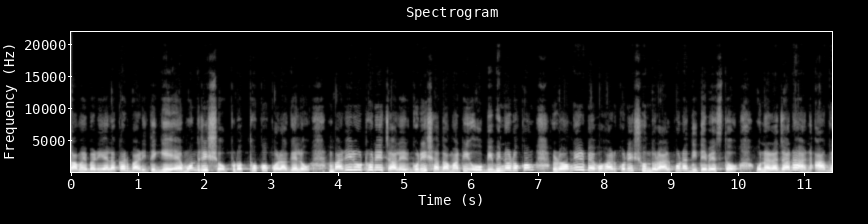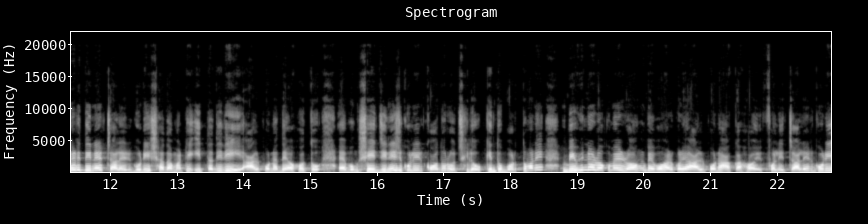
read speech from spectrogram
গামাইবাড়ি এলাকার বাড়িতে গিয়ে এমন দৃশ্য প্রত্যক্ষ করা গেল। বাড়ির উঠোনে চালের গুঁড়ি, সাদা মাটি ও বিভিন্ন রকম রঙের ব্যবহার করে সুন্দর আলপনা দিতে ব্যস্ত। ওনারা জানান, আগের দিনের চালের গুঁড়ি, সাদামাটি ইত্যাদি দিয়ে আলপনা দেওয়া হতো এবং সেই জিনিসগুলির কদরও ছিল। কিন্তু বর্তমানে বিভিন্ন রকমের রং ব্যবহার করে আলপনা আঁকা হয়। ফলে চালের গুঁড়ি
